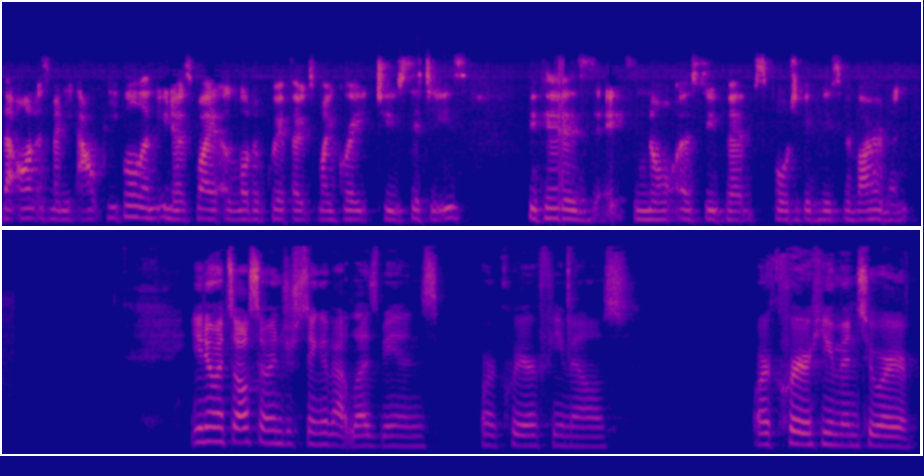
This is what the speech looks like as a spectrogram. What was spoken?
there aren't as many out people, and you know it's why a lot of queer folks migrate to cities because it's not a super supportive, inclusive environment. You know, it's also interesting about lesbians or queer females or queer humans who are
